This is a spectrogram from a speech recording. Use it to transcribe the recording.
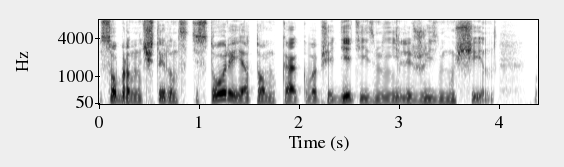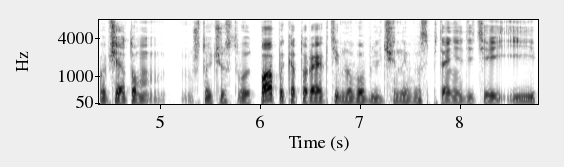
собрано 14 историй о том, как вообще дети изменили жизнь мужчин. Вообще о том, что чувствуют папы, которые активно вовлечены в воспитание детей. И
